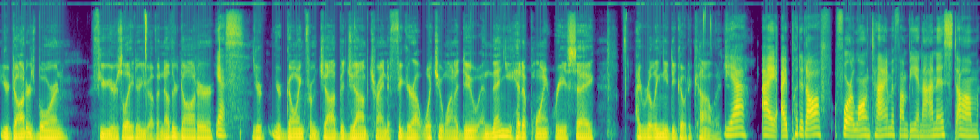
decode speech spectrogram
Your daughter's born a few years later, you have another daughter. Yes. You're you're going from job to job trying to figure out what you want to do and then you hit a point where you say I really need to go to college. Yeah. I I put it off for a long time if I'm being honest. Um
